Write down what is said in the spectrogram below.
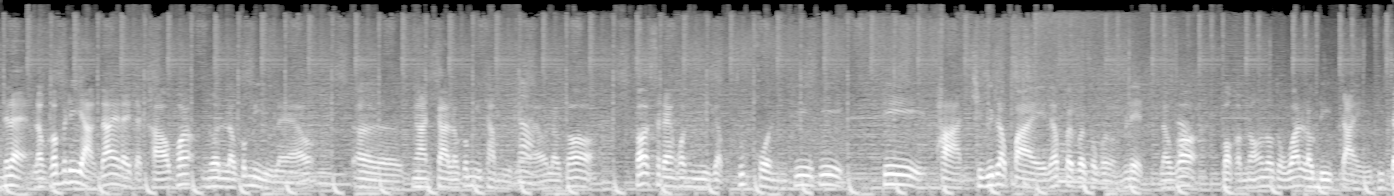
นี่แหละ เราก็ไม่ได้อยากได้อะไรจากเขาเพราะเงินเราก็มีอยู่แล้ว อืม เอ่องานการเราก็มีทำอยู่ค่ะแล้ว แล้วก็ก็แสดงความยินดีกับทุกคนที่ที่ ที่ผ่านชีวิตเราไปแล้วไปประสบความสำเร็จแล้วก็บอกกับน้องตรงๆว่าเราดีใจดีใจ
